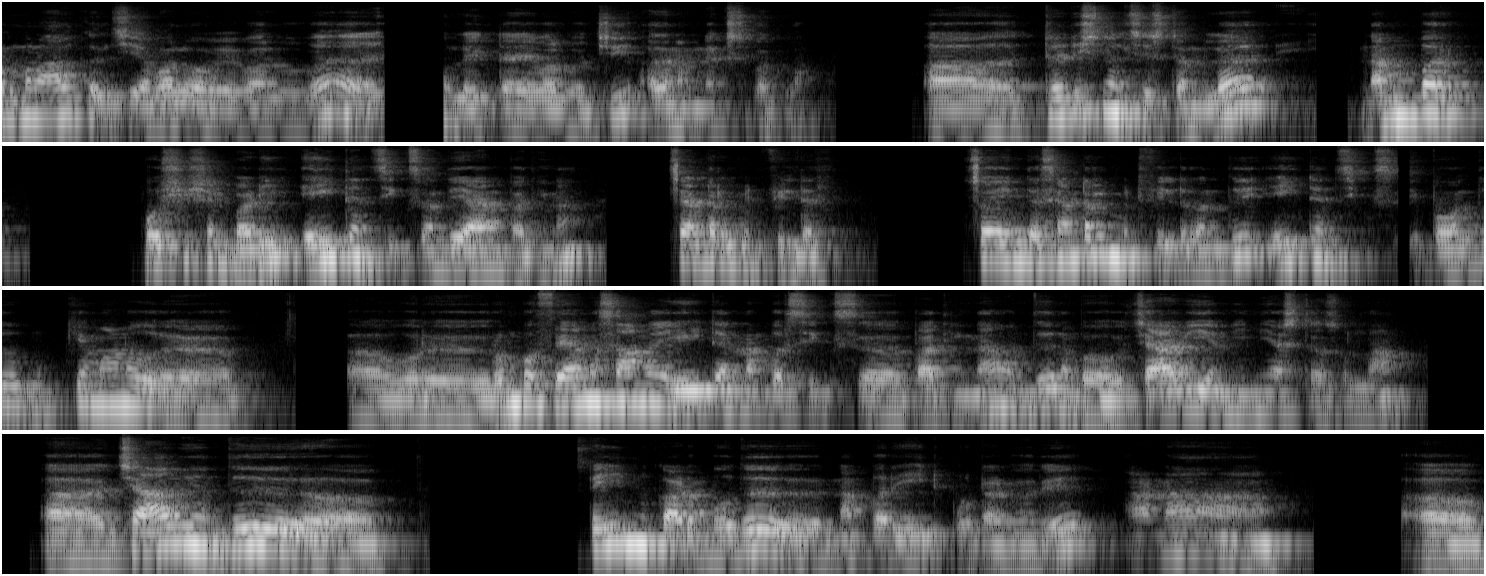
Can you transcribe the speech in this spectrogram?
ரொம்ப நாள் கழிச்சு எவால்வ் எவால்வ் லைட்டாக எவால்வ் வச்சு அதை நம்ம நெக்ஸ்ட் பார்க்கலாம். ட்ரெடிஷ்னல் சிஸ்டமில் நம்பர் பொசிஷன் படி எயிட் அண்ட் சிக்ஸ் வந்து யாருன்னு பார்த்தீங்கன்னா சென்ட்ரல் மிட்ஃபீல்டர் ஸோ இந்த சென்ட்ரல் மிட்ஃபீல்டர் வந்து எயிட் அண்ட் சிக்ஸ் இப்போ வந்து முக்கியமான ஒரு ஒரு ரொம்ப ஃபேமஸான எயிட் அண்ட் நம்பர் சிக்ஸ் பார்த்தீங்கன்னா வந்து நம்ம சாவி அண்ட் இனியாஸ்டா சொல்லலாம். சாவி வந்து ஸ்பெயினுக்கு ஆடும்போது நம்பர் எயிட் போட்டு ஆடுவார் ஆனால்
